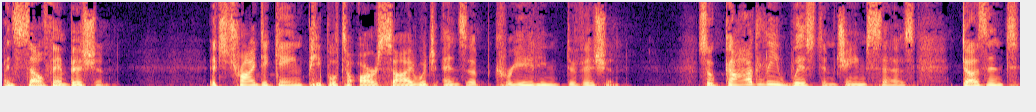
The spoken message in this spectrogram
and self ambition. It's trying to gain people to our side, which ends up creating division. So, godly wisdom, James says, doesn't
